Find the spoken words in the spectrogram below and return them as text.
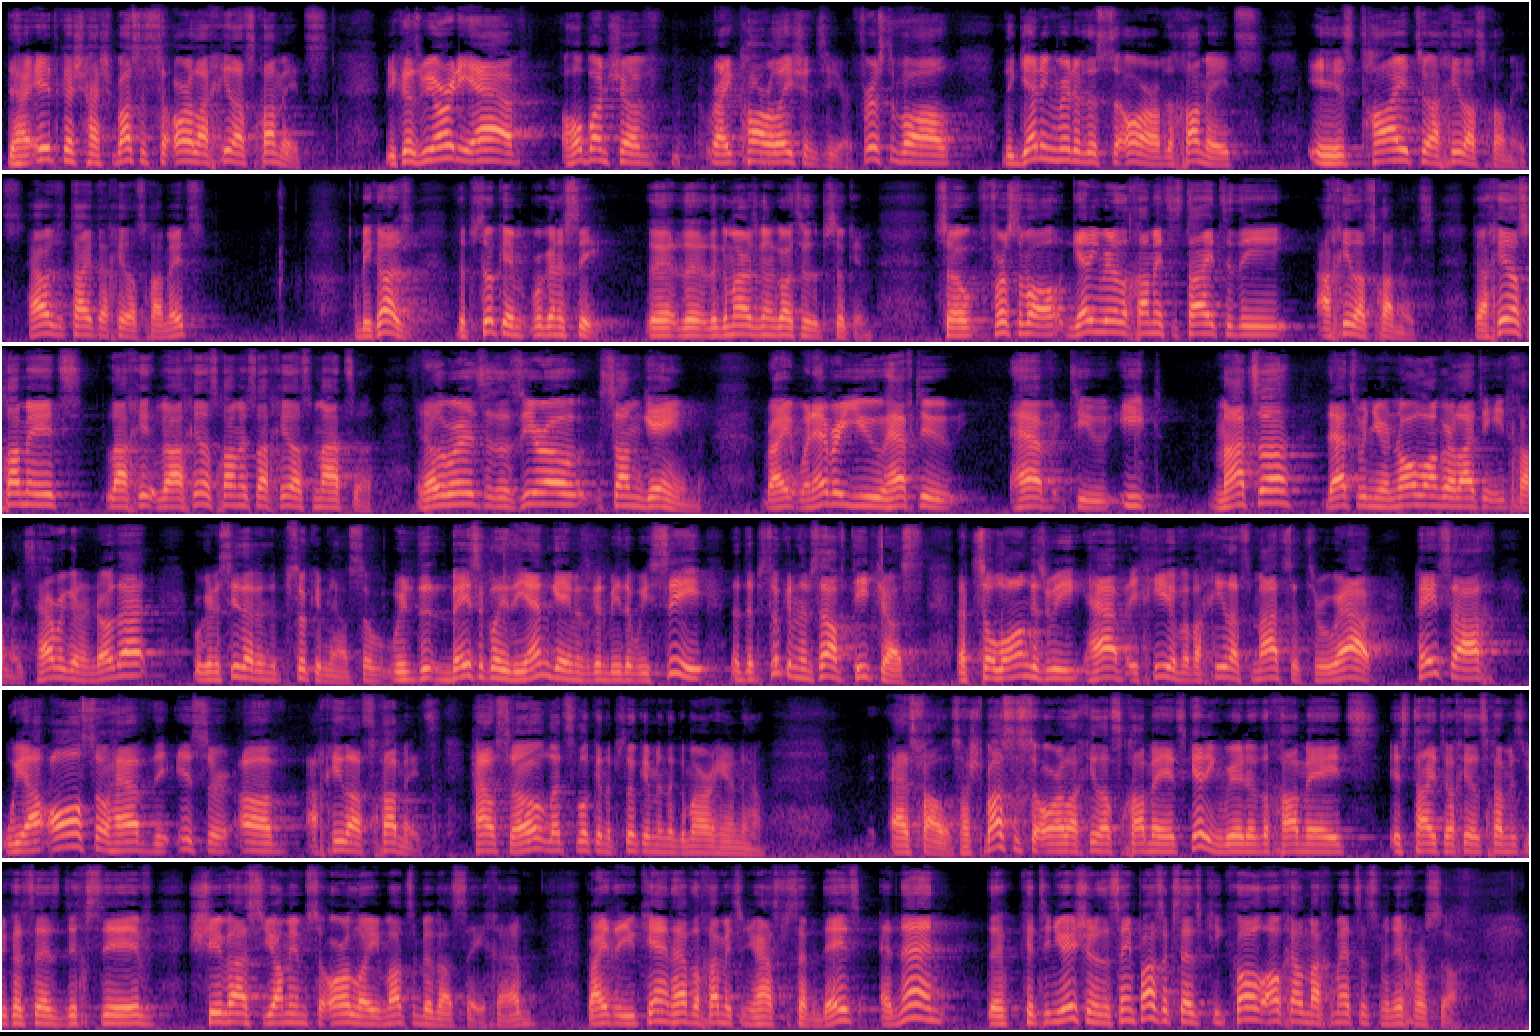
the ha'itkash hashbasas sa'or lachilas chametz, because we already have a whole bunch of right correlations here. First of all, the getting rid of the sa'or of the chametz is tied to achilas chametz. How is it tied to achilas chametz? Because the psukim, we're going to see. The, the, the Gemara is going to go through the psukim. So, first of all, getting rid of the chametz is tied to the achilas chametz. The achilas chametz, the achilas chametz, achilas matzah. In other words, it's a zero sum game, right? Whenever you have to have to eat matzah, that's when you're no longer allowed to eat chametz. How are we going to know that? We're going to see that in the psukim now. So basically, the end game is going to be that we see that the psukim themselves teach us that so long as we have a chiyuv of achilas matzah throughout Pesach, we also have the isser of achilas chametz. How so? Let's look in the psukim in the Gemara here now. As follows: Hashbasa saor achilas chametz. Getting rid of the chametz is tied to achilas chametz because it says dichsiv shivas yamim saor lo yimatzu Right, that you can't have the chametz in your house for seven days, and then the continuation of the same pasuk says, "Kikol ochel machmetzes v'nichrosach."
